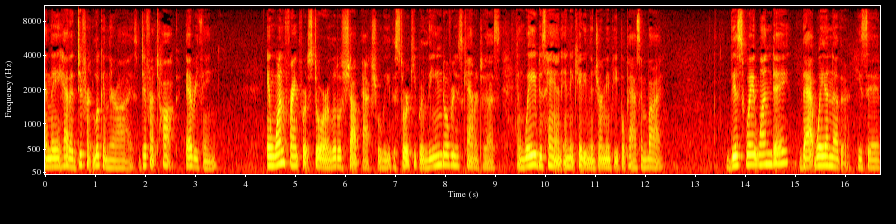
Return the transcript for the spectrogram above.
and they had a different look in their eyes, different talk, everything. In one Frankfurt store, a little shop actually, the storekeeper leaned over his counter to us and waved his hand, indicating the German people passing by. This way one day, that way another, he said.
